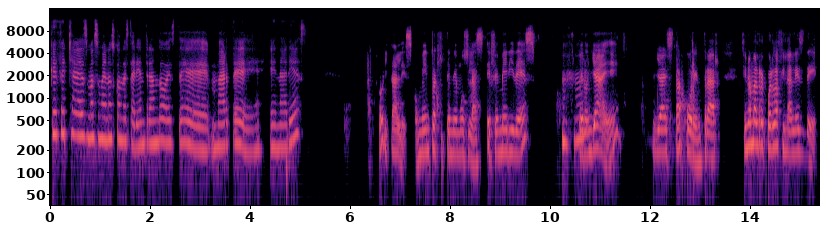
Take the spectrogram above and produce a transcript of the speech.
¿qué fecha es más o menos cuando estaría entrando este Marte en Aries? Ahorita les comento, aquí tenemos las efemérides, pero ya, ¿eh? Ya está por entrar. Si no mal recuerdo, a finales de,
